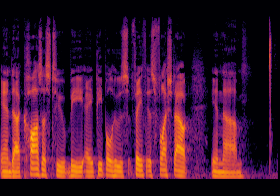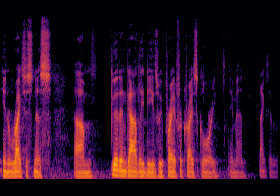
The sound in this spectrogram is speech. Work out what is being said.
and uh, cause us to be a people whose faith is fleshed out in, um, in righteousness, um, good and godly deeds? We pray it for Christ's glory. Amen. Thanks, everybody.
